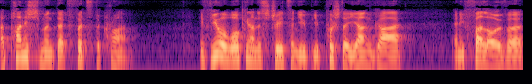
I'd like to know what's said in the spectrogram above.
a punishment that fits the crime. If you were walking on the streets and you, you pushed a young guy and he fell over,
